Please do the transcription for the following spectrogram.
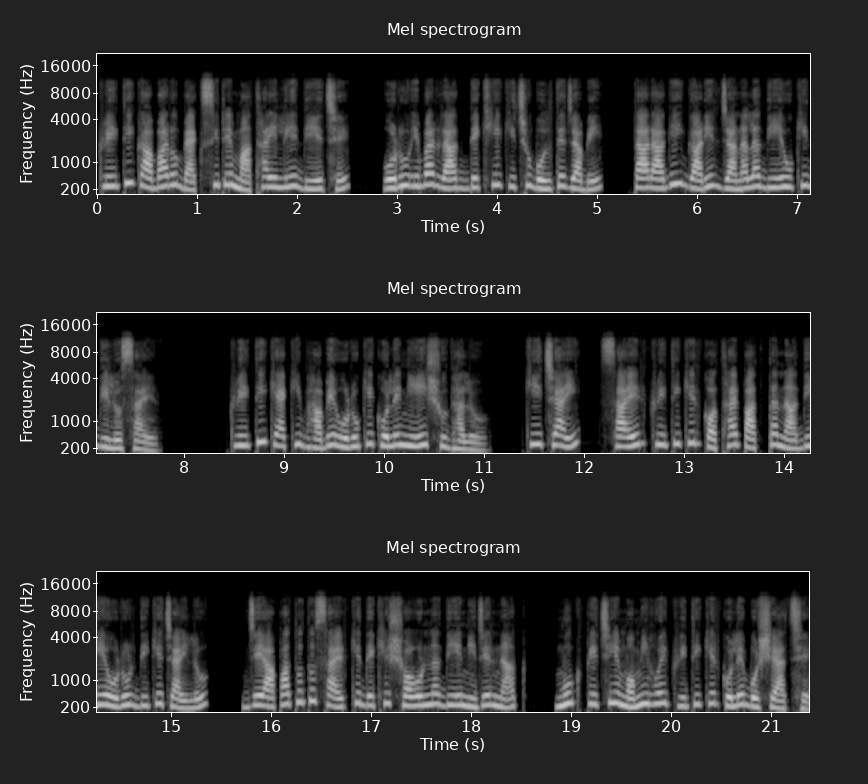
কৃতিক আবারও ব্যাকসিটে মাথা এলিয়ে দিয়েছে, অরু এবার রাগ দেখিয়ে কিছু বলতে যাবে, তার আগেই গাড়ির জানালা দিয়ে উকি দিল সায়ের। কৃতিক একইভাবে অরুকে কোলে নিয়েই শুধাল। কি চাই সায়ের কৃতিকের কথায় পাত্তা না দিয়ে অরুর দিকে চাইল, যে আপাতত সায়েরকে দেখে সওর্ণা দিয়ে নিজের নাক, মুখ পেঁচিয়ে মমি হয়ে কৃতিকের কোলে বসে আছে।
